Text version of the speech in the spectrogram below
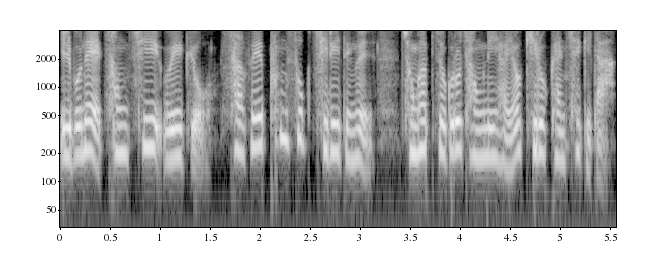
일본의 정치, 외교, 사회, 풍속, 지리 등을 종합적으로 정리하여 기록한 책이다.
